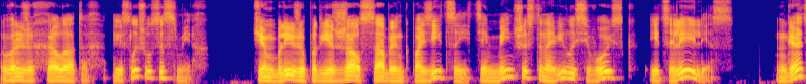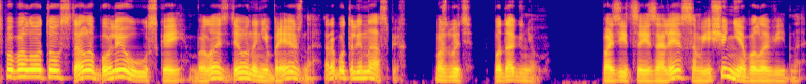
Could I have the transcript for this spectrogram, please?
в рыжих халатах, и слышался смех. Чем ближе подъезжал Саблин к позиции, тем меньше становилось войск и целее лес. Гать по болоту стала более узкой, была сделана небрежно, работали наспех, может быть, под огнем. Позиции за лесом еще не было видно,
